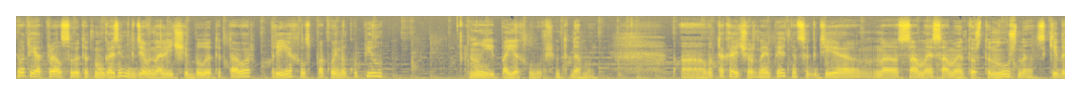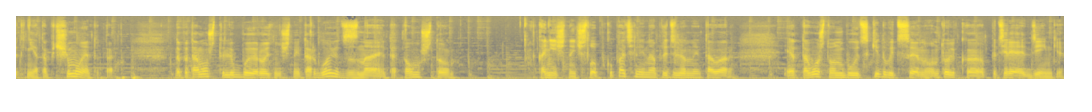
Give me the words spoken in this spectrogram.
И вот я отправился в этот магазин, где в наличии был этот товар, приехал, спокойно купил, ну и поехал, в общем-то, домой. А вот такая черная пятница, где на самое-самое то, что нужно, скидок нет. А почему это так? Да потому что любой розничный торговец знает о том, что конечное число покупателей на определенные товары. И от того, что он будет скидывать цену, он только потеряет деньги,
